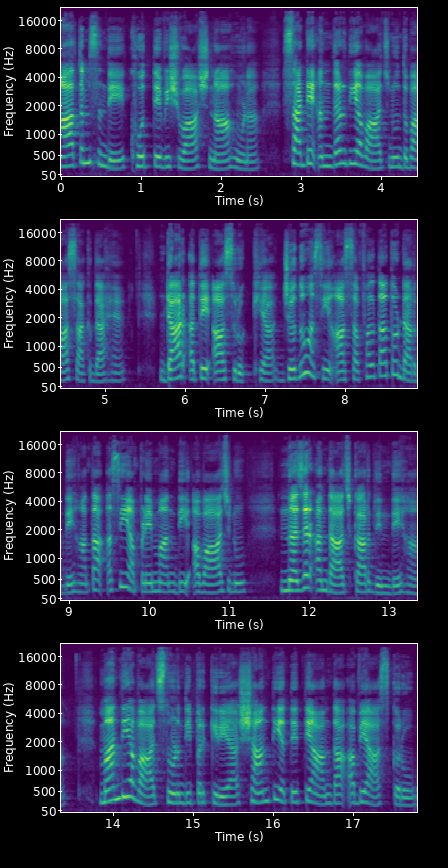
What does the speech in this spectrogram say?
ਆਤਮ ਸੰਦੇਹ ਖੁਦ ਤੇ ਵਿਸ਼ਵਾਸ ਨਾ ਹੋਣਾ ਸਾਡੇ ਅੰਦਰ ਦੀ ਆਵਾਜ਼ ਨੂੰ ਦਬਾ ਸਕਦਾ ਹੈ ਡਰ ਅਤੇ ਅਸੁਰੱਖਿਆ ਜਦੋਂ ਅਸੀਂ ਅਸਫਲਤਾ ਤੋਂ ਡਰਦੇ ਹਾਂ ਤਾਂ ਅਸੀਂ ਆਪਣੇ ਮਨ ਦੀ ਆਵਾਜ਼ ਨੂੰ ਨਜ਼ਰ ਅੰਦਾਜ਼ ਕਰ ਦਿੰਦੇ ਹਾਂ ਮਨ ਦੀ ਆਵਾਜ਼ ਸੁਣਨ ਦੀ ਪ੍ਰਕਿਰਿਆ ਸ਼ਾਂਤੀ ਅਤੇ ਧਿਆਨ ਦਾ ਅਭਿਆਸ ਕਰੋ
